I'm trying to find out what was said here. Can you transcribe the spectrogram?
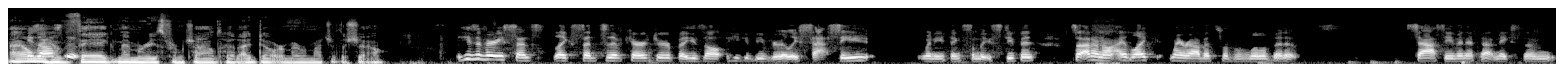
I only also- have vague memories from childhood. I don't remember much of the show. He's a very sense like sensitive character, but he's all he could be really sassy when he thinks somebody's stupid. So I don't know. I like my rabbits with a little bit of sass, even if that makes them,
